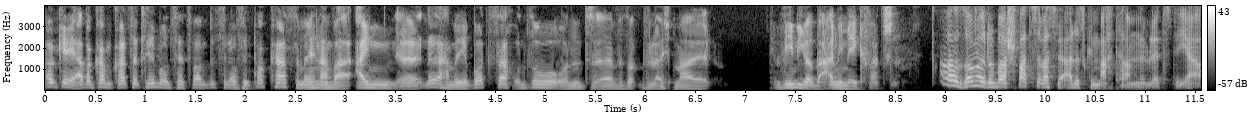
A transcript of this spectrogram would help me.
Okay, aber komm, konzentrieren wir uns jetzt mal ein bisschen auf den Podcast. Immerhin haben wir einen, äh, ne, haben wir Geburtstag und so und äh, wir sollten vielleicht mal weniger über Anime quatschen. Aber sollen wir drüber schwatzen, was wir alles gemacht haben im letzten Jahr?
